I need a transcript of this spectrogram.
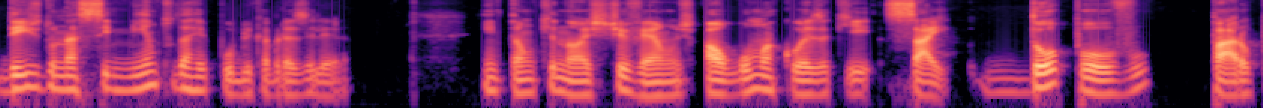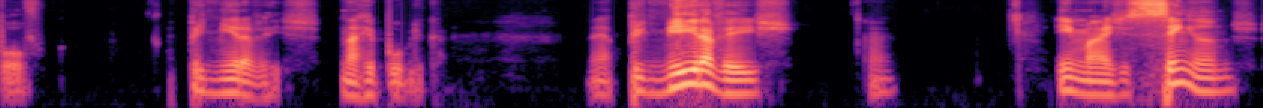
desde o nascimento da República Brasileira. Então, que nós tivemos alguma coisa que sai do povo para o povo. Primeira vez na República. Né? Primeira vez né? em mais de 100 anos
